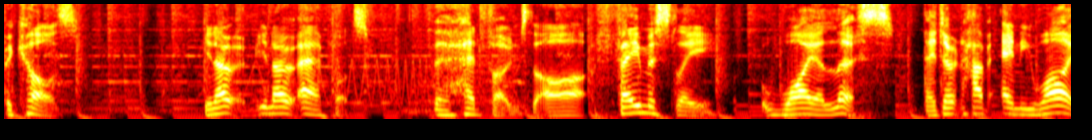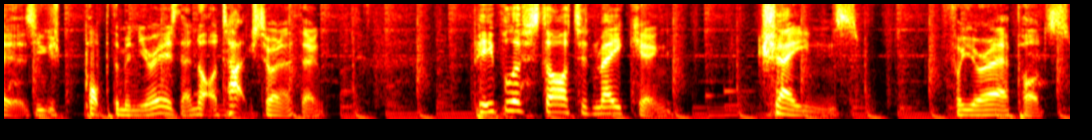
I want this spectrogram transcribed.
Because, you know, you know, AirPods, the headphones that are famously wireless. They don't have any wires. You just pop them in your ears. They're not attached to anything. People have started making chains for your AirPods.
